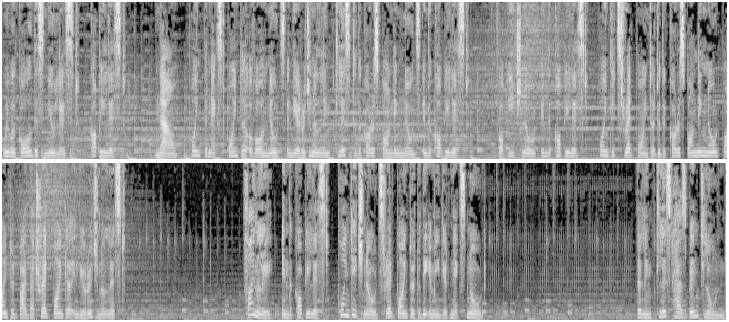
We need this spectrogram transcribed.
We will call this new list, copy list. Now, point the next pointer of all nodes in the original linked list to the corresponding nodes in the copy list. For each node in the copy list, point its red pointer to the corresponding node pointed by that red pointer in the original list. Finally, in the copy list, point each node's red pointer to the immediate next node. The linked list has been cloned.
